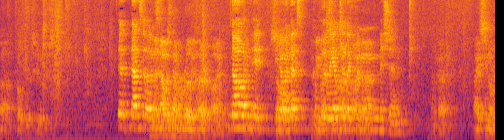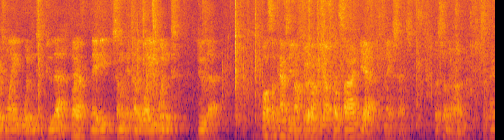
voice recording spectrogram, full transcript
uh, filter tubes. That, that's And then a, that was never really clarified. no, and it, you know, So, that's it'd be completely nice up to to the clarify that. commission. Okay. I see no reason why you wouldn't do that, Yeah. but maybe someone can tell me why you wouldn't do that. Well, sometimes you don't do it on the uphill side, Yeah, makes sense. That's certainly around, okay?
